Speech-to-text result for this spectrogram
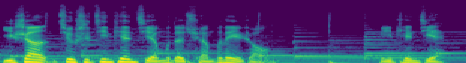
以上就是今天节目的全部内容，明天见。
